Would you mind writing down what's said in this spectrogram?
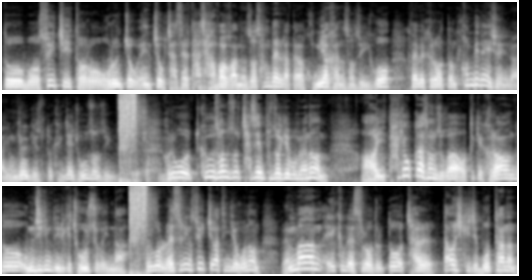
또뭐 스위치 히터로 오른쪽 왼쪽 자세를 다 잡아가면서 상대를 갖다가 공략하는 선수이고 그다음에 그런 어떤 컨비네이션이랑 연결 기술도 굉장히 좋은 선수입니다. 그리고 그 선수 자세히 분석해 보면은 아, 이 타격가 선수가 어떻게 그라운드 움직임도 이렇게 좋을 수가 있나. 그리고 레슬링 스위치 같은 경우는 웬만한 A급 레슬러들도 잘 다운시키지 못하는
